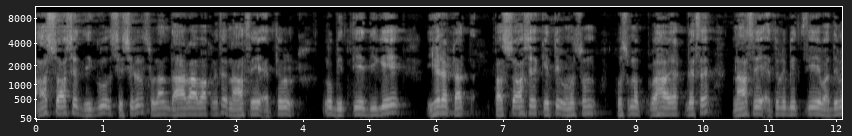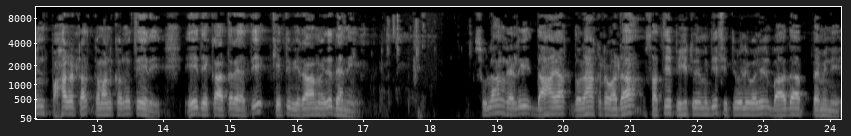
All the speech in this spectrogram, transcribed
ආශ්වාසයේ දිගු සිසිල් සුලන් ධාරාවක් ලෙස නාසයේ ඇතුළු බිත්තියේ දිගේ ඉහළටත් ප්‍රශ්වාසයේ කෙටි උණුසුම් හුස්ම ප්‍රවාහයක් ලෙස නාසයේ ඇතුළු බිත්තියේ වදමින් පහළටත් ගමන් කරනු තේරේ. ඒ දෙක අතර ඇති කෙටි විරාමයේද දැනේ. සුලං රැලි 10ක් 12කට වඩා සතිය පිහිටුවෙමිදී සිතුවිලි වලින් බාධා පැමිණේ.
